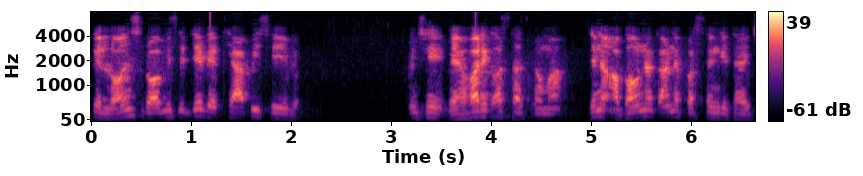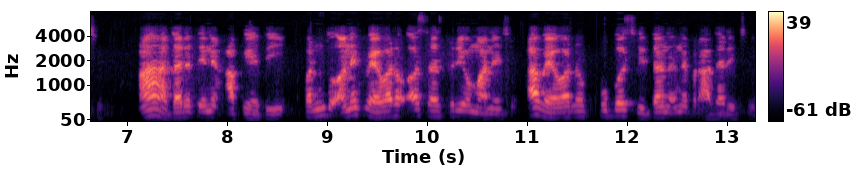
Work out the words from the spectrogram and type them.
કે લોરેન્સ રોબિન્સે જે વ્યાખ્યા આપી છે, જે વ્યવહારિક અર્થશાસ્ત્રમાં જેના અભાવના કારણે પ્રસંગી થાય છે. આ આધારે તેને આપી હતી, પરંતુ અનેક વ્યવહારો અશાસ્ત્રીઓ માને છે. આ વ્યવહારો ખૂબ જ સિદ્ધાંત અને પર આધારિત છે.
